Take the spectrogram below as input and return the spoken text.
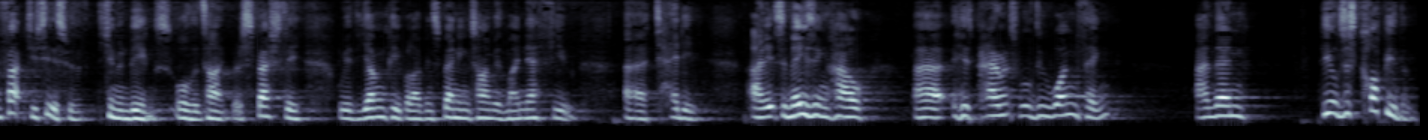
In fact, you see this with human beings all the time, but especially with young people. I've been spending time with my nephew, uh, Teddy, and it's amazing how uh, his parents will do one thing and then he'll just copy them.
